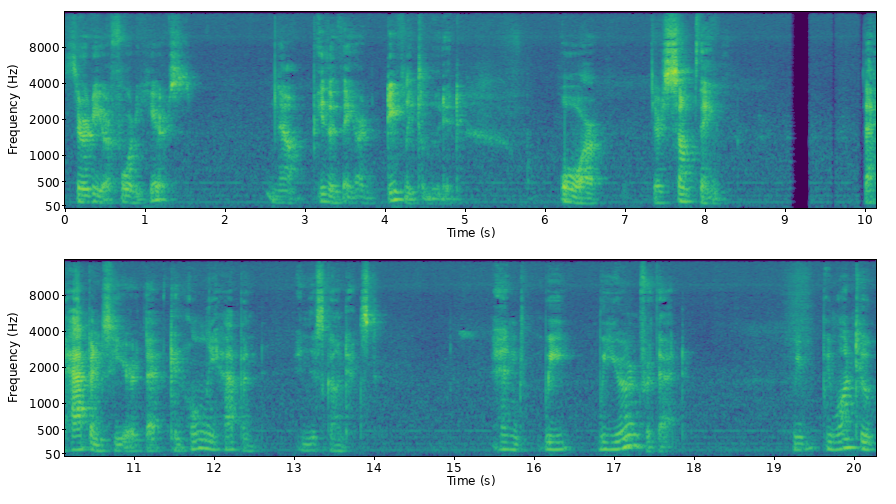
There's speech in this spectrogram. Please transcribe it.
30 or 40 years. Now, either they are deeply deluded or there's something that happens here that can only happen in this context. And we, we yearn for that. We, we want to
